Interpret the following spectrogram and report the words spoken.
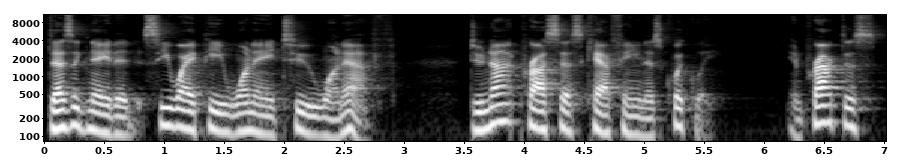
designated CYP1A2-1F, do not process caffeine as quickly. In practice,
